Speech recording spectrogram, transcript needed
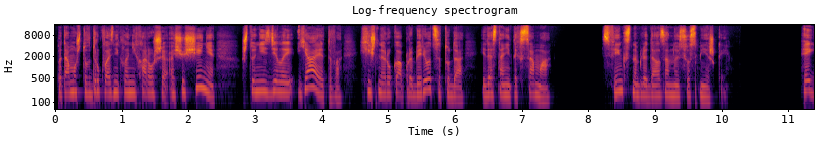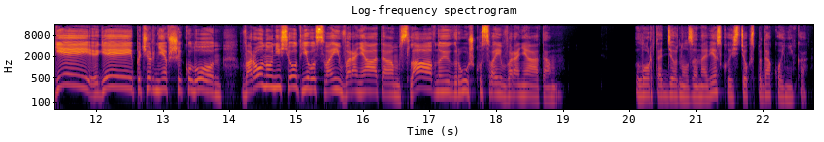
потому что вдруг возникло нехорошее ощущение, что не сделая я этого, хищная рука проберется туда и достанет их сама. Сфинкс наблюдал за мной с усмешкой. «Эгей, эгей, почерневший кулон! Ворона унесет его своим воронятам, славную игрушку своим воронятам!» Лорд отдернул занавеску и стек с подоконника —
